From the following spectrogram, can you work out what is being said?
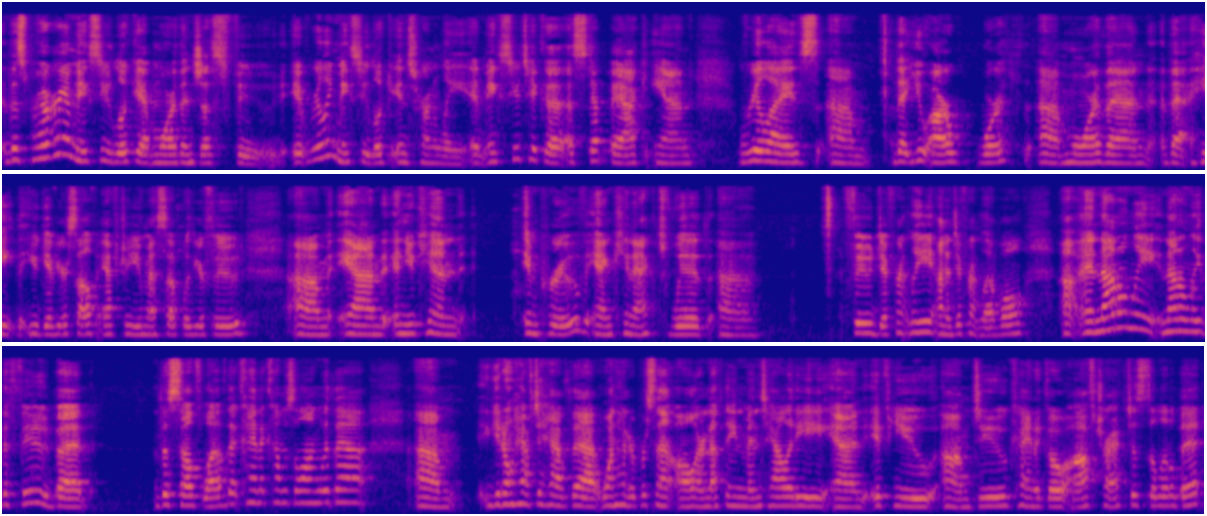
this program makes you look at more than just food. It really makes you look internally. It makes you take a, a step back and realize um, that you are worth uh, more than that hate that you give yourself after you mess up with your food. Um, and, and you can improve and connect with uh, food differently on a different level. Uh, and not only, not only the food, but the self-love that kind of comes along with that. Um, you don't have to have that 100% all or nothing mentality. And if you um, do kind of go off track just a little bit,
